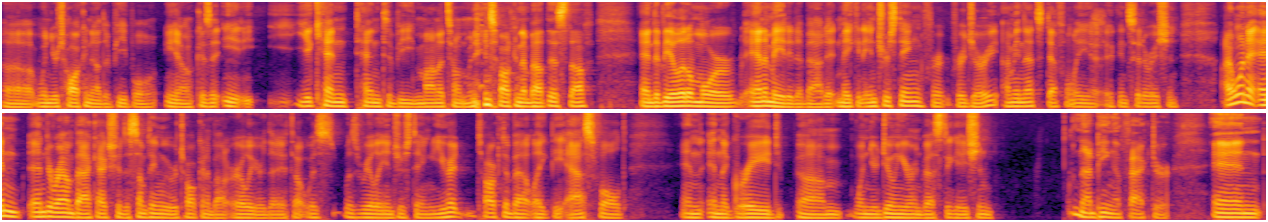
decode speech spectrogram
uh, when you're talking to other people you know because you can tend to be monotone when you're talking about this stuff and to be a little more animated about it and make it interesting for for jury. I mean that's definitely a, a consideration. I want to end end around back actually to something we were talking about earlier that i thought was was really interesting. You had talked about like the asphalt and and the grade um, when you're doing your investigation, not being a factor, and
